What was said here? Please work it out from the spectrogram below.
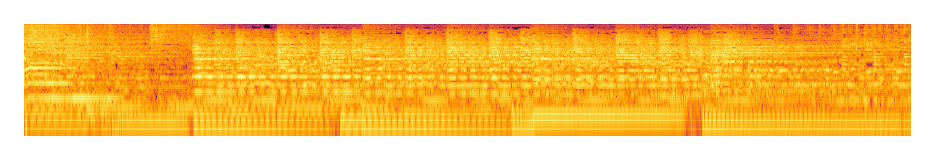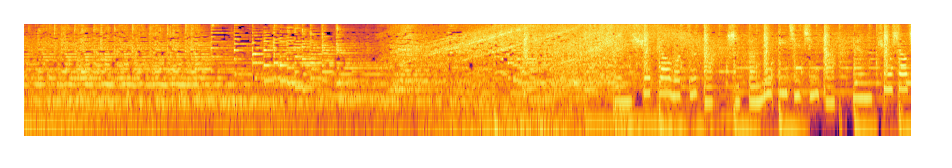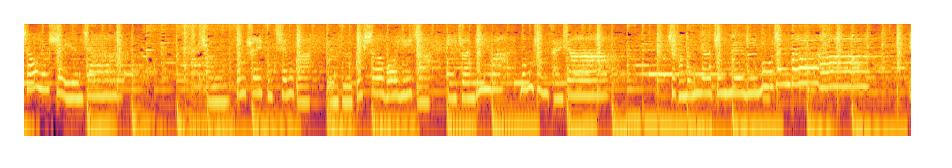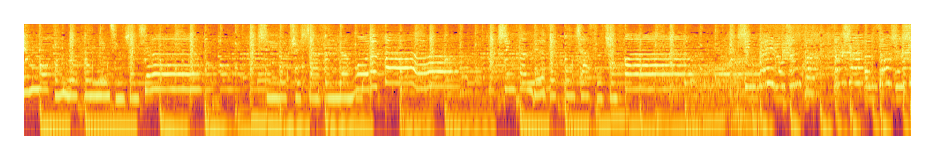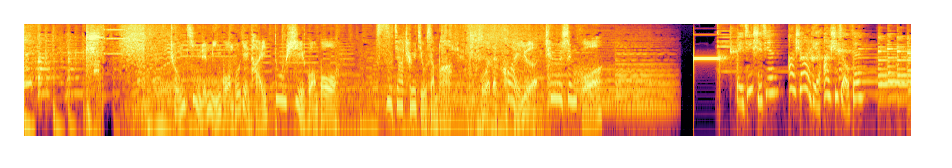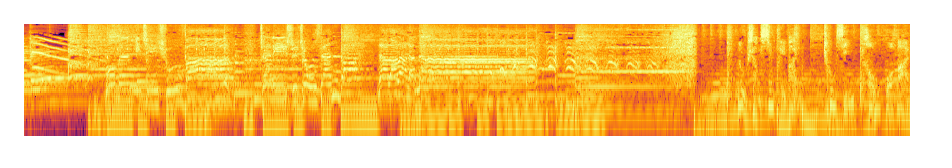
跳螺丝塔是半路一起轻踏？远处小桥流水人家，春风吹拂牵挂，似春花。心春花，放下。重庆人民广播电台都市广播，私家车九三八，我的快乐车生活。北京时间二十二点二十九分。我们一起出发，是九三八，啦啦啦啦啦。路上新陪伴，出行好伙伴。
